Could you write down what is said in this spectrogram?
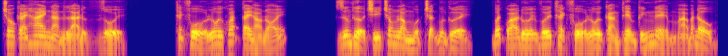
cho cái hai ngàn là được rồi. Thạch phổ lôi khoát tay nào nói. Dương thừa trí trong lòng một trận buồn cười, bất quá đối với thạch phổ lôi càng thêm kính nể mà bắt đầu,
